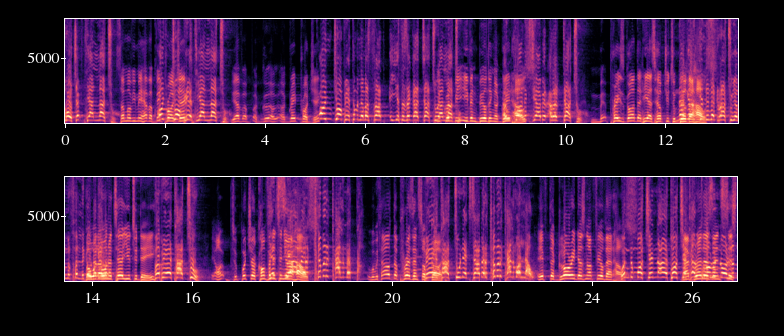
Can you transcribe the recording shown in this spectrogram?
ፕሮጀክት ያላችሁ some of you may have a big ቆንጆ project, ቤት ያላችሁ you have a, a, go- a- a great project, ቆንጆ ቤትም ለመስራት እየተዘጋጃችሁ you could be ያላችሁ even building a great great house. Praise God that He has helped you to build a house. But what I want to tell you today, uh, to put your confidence in your house without the presence of God, if the glory does not fill that house, my brothers and sisters,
